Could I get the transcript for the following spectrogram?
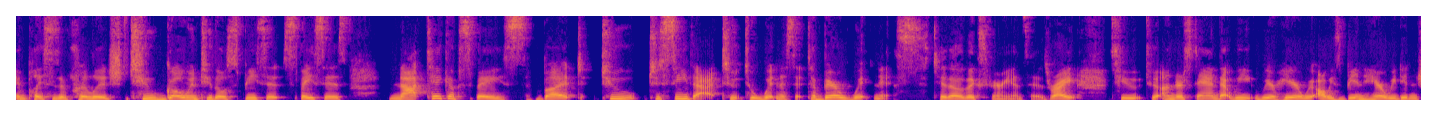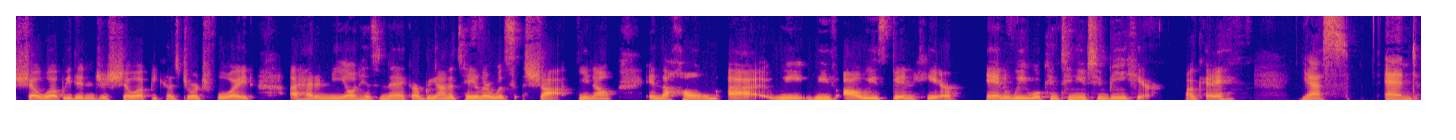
in places of privilege to go into those spaces, spaces not take up space, but to to see that, to to witness it, to bear witness to those experiences, right? To to understand that we we're here, we've always been here. We didn't show up. We didn't just show up because George Floyd uh, had a knee on his neck or Breonna Taylor was shot, you know, in the home. Uh, we we've always been here, and we will continue to be here. Okay. Yes. And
